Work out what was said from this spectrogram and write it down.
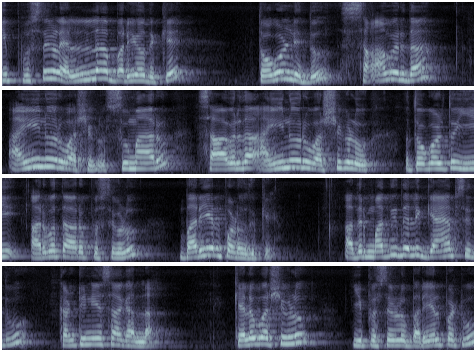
ಈ ಪುಸ್ತಕಗಳೆಲ್ಲ ಬರೆಯೋದಕ್ಕೆ ತಗೊಂಡಿದ್ದು ಸಾವಿರದ ಐನೂರು ವರ್ಷಗಳು, ಸುಮಾರು ಸಾವಿರದ ಐನೂರು ವರ್ಷಗಳು ತಗೊಳ್ತು ಈ ಅರವತ್ತಾರು ಪುಸ್ತಕಗಳು ಬರೆಯಲ್ಪಡೋದಕ್ಕೆ. ಅದರ ಮಧ್ಯದಲ್ಲಿ ಗ್ಯಾಪ್ಸ್ ಇದ್ವು ಕಂಟಿನ್ಯೂಸ್ ಆಗಲ್ಲ ಕೆಲವು ವರ್ಷಗಳು ಈ ಪುಸ್ತಕಗಳು ಬರೆಯಲ್ಪಟ್ಟವು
